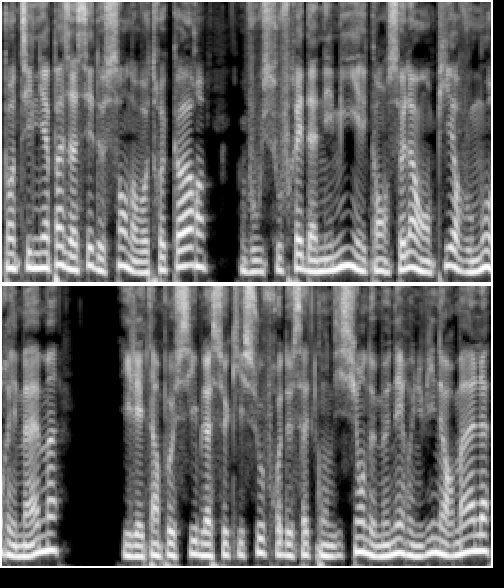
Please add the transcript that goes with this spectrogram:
Quand il n'y a pas assez de sang dans votre corps, vous souffrez d'anémie et quand cela empire, vous mourrez même. Il est impossible à ceux qui souffrent de cette condition de mener une vie normale,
